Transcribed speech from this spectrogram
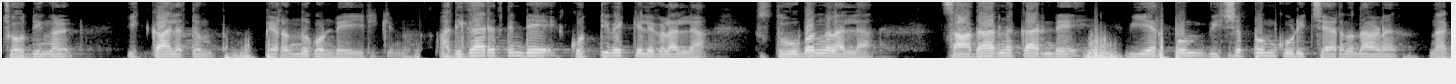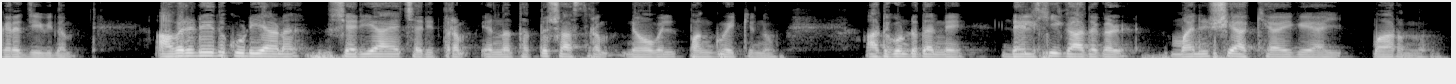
ചോദ്യങ്ങൾ ഇക്കാലത്തും പിറന്നുകൊണ്ടേയിരിക്കുന്നു. അധികാരത്തിന്റെ കൊത്തിവെക്കലുകളല്ല സ്തൂപങ്ങളല്ല. സാധാരണക്കാരന്റെ വിയർപ്പും വിശപ്പും കൂടി ചേർന്നതാണ് നഗരജീവിതം. അവരുടേതു കൂടിയാണ് ശരിയായ ചരിത്രം എന്ന തത്വശാസ്ത്രം നോവൽ പങ്കുവയ്ക്കുന്നു. അതുകൊണ്ടുതന്നെ ഡൽഹി ഗാഥകൾ മനുഷ്യാഖ്യായികയായി മാറുന്നു.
